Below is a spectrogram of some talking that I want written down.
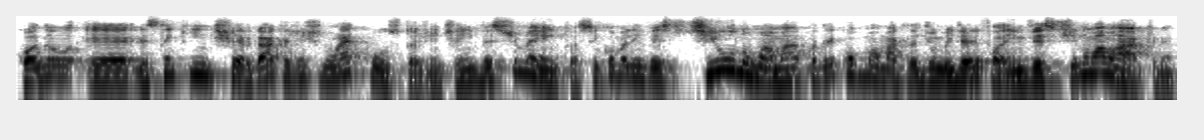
Quando é, eles têm que enxergar que a gente não é custo, a gente é investimento. Assim como ele investiu numa máquina, quando ele compra uma máquina de um milhão, ele fala, investir numa máquina.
